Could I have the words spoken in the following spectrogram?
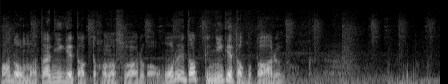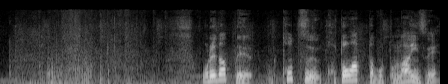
うん、ドまた逃げたって話はあるが、俺だって逃げたことある、俺だって、突断ったことないぜ。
